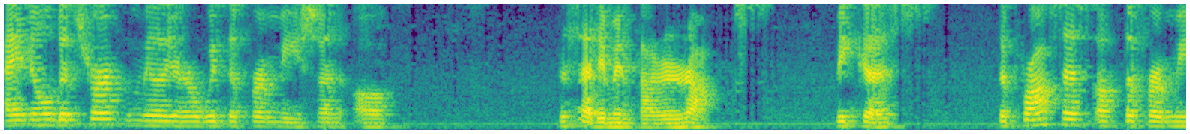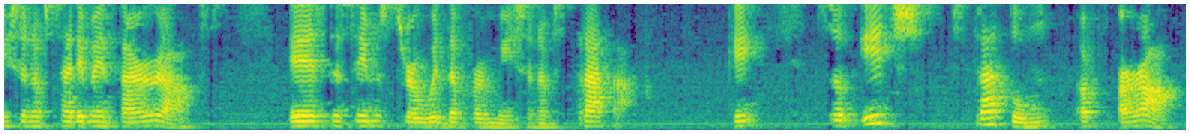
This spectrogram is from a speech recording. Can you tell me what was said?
I know that you're familiar with the formation of the sedimentary rocks because the process of the formation of sedimentary rocks is the same story with the formation of strata. Okay, so each stratum of a rock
